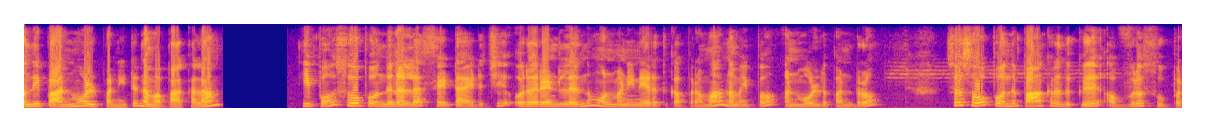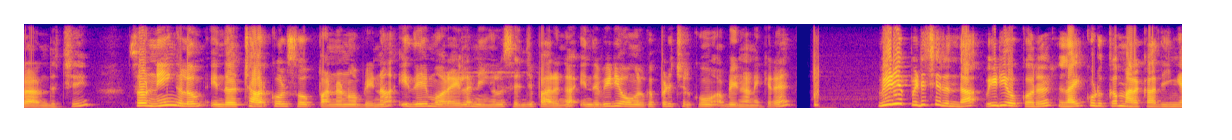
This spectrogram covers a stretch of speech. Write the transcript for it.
வந்து இப்போ அன்மோல்ட் பண்ணிவிட்டு நம்ம பார்க்கலாம். இப்போது சோப்பு வந்து நல்லா செட் ஆகிடுச்சு ஒரு ரெண்டுலேருந்து மூணு மணி நேரத்துக்கு அப்புறமா நம்ம இப்போ அன்மோல்டு பண்ணுறோம் ஸோ சோப்பு வந்து பார்க்குறதுக்கு அவ்வளோ சூப்பராக இருந்துச்சு. ஸோ நீங்களும் இந்த சார்கோல் சோப் பண்ணணும் அப்படின்னா இதே முறையில் நீங்களும் செஞ்சு பாருங்கள் இந்த வீடியோ உங்களுக்கு பிடிச்சிருக்கும் அப்படின்னு நினைக்கிறேன். வீடியோ பிடிச்சிருந்தா வீடியோவுக்கு ஒரு லைக் கொடுக்க மறக்காதீங்க.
